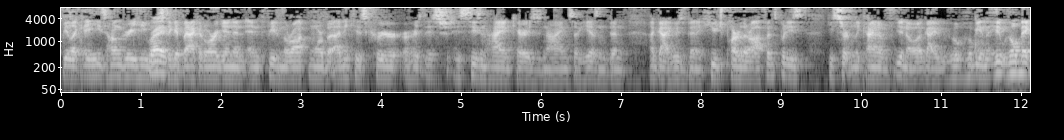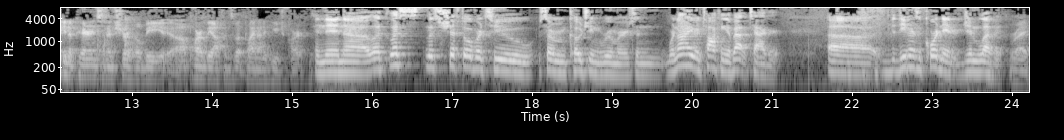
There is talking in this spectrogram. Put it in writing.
be like, hey, he's hungry. He wants right. to get back at Oregon and, and feed him the rock more. But I think his career or his, his, his season high in carries is nine, so he hasn't been a guy who's been a huge part of their offense. But he's he's certainly kind of you know a guy who he'll be in the, he'll make an appearance, and I'm sure he'll be a part of the offense, but probably not a huge part. And then uh, let, let's let's shift over to some coaching rumors, and we're not even talking about Taggart. uh, the defensive coordinator, Jim Leavitt. Right.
